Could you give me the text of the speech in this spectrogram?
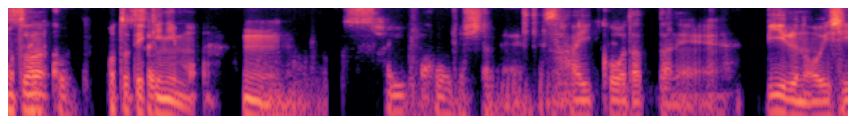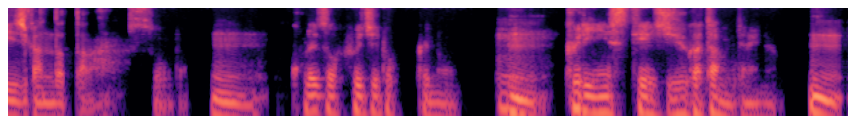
音。音的にも。うん。最高でしたね。最高だったね。ビールの美味しい時間だったな。そうだ。うん。これぞフジロックのうう。ん。グリーンステージ夕方みたいなうん。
